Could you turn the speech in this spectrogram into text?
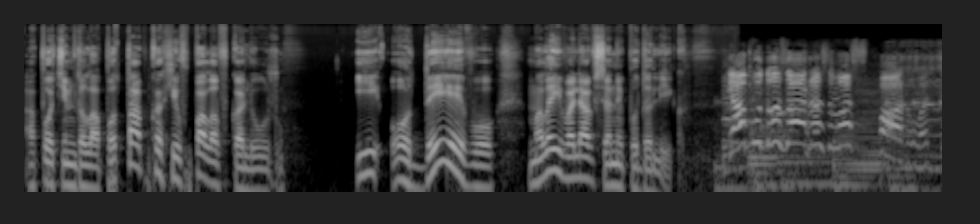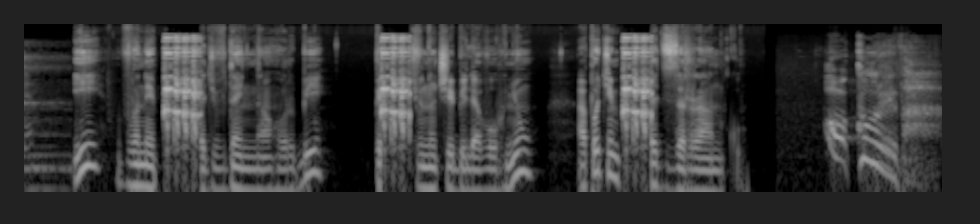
а потім дала по тапках і впала в калюжу. І, о диво, малий валявся неподалік. Я буду зараз вас парувати. І вони п***ять вдень на горбі, п***ять вночі біля вогню, а потім п***ять зранку. О, курва!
